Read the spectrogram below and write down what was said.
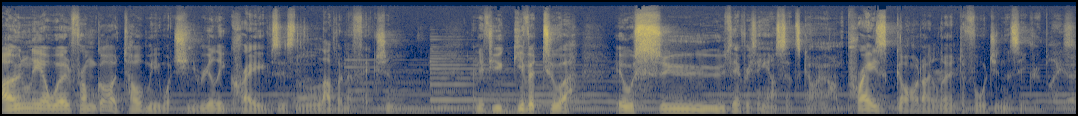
Only a word from God told me what she really craves is love and affection. And if you give it to her, it will soothe everything else that's going on. Praise God, I learned to forge in the secret place.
